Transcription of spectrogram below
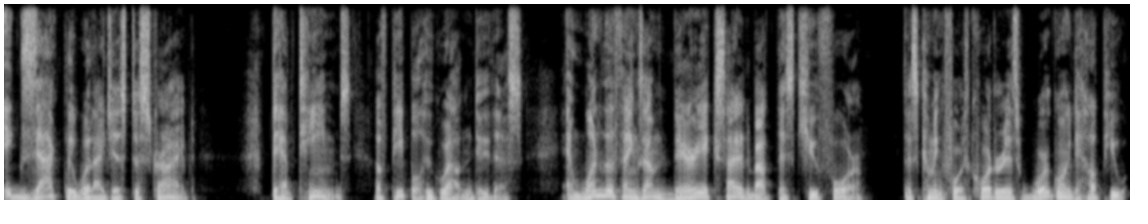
exactly what I just described. They have teams of people who go out and do this. And one of the things I'm very excited about this Q4 this coming fourth quarter is we're going to help you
